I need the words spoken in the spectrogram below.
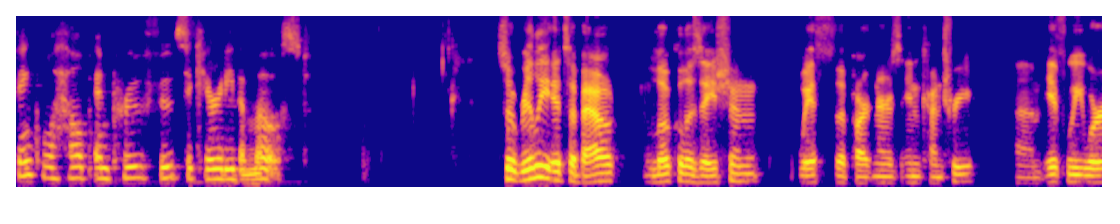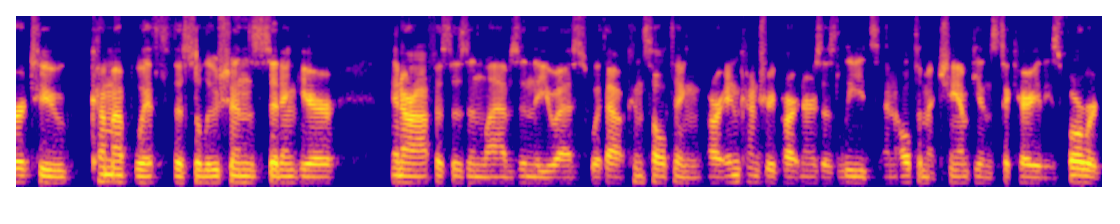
think will help improve food security the most? So really it's about localization with the partners in country. Um, if we were to come up with the solutions sitting here in our offices and labs in the US without consulting our in-country partners as leads and ultimate champions to carry these forward,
